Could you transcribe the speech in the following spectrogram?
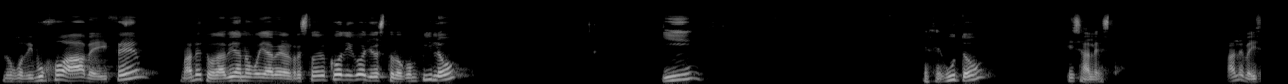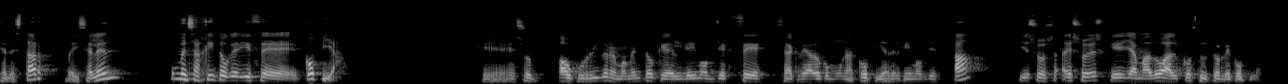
Luego dibujo A, B y C, ¿vale? Todavía no voy a ver el resto del código, yo esto lo compilo, y ejecuto, y sale esto. ¿Vale? Veis el start, veis el end, un mensajito que dice copia, que eso ha ocurrido en el momento que el GameObject-C se ha creado como una copia del GameObject-A, y eso es, eso es que he llamado al constructor de copia.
